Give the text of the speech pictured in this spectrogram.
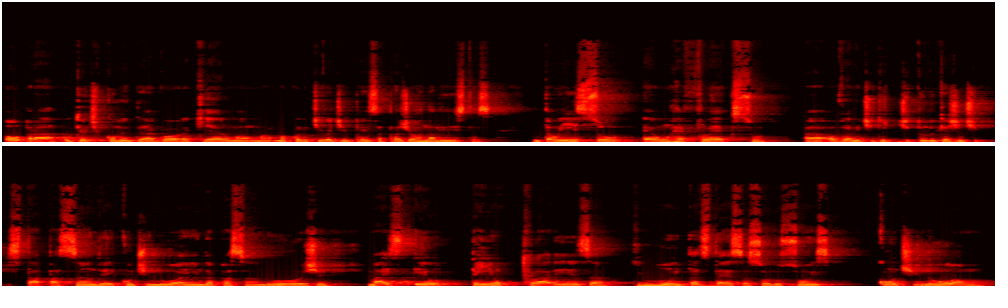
ou para o que eu te comentei agora, que era uma, uma, uma coletiva de imprensa para jornalistas. Então, isso é um reflexo uh, obviamente, de, de, tudo que a gente está passando e aí continua ainda passando hoje, mas eu tenho clareza que muitas dessas soluções continuam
